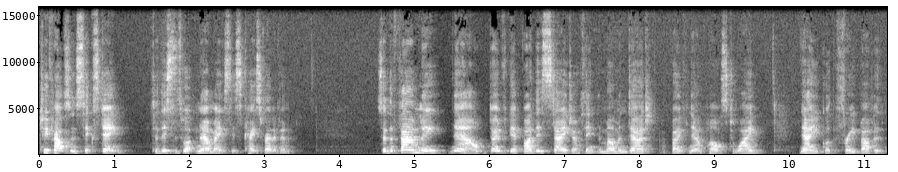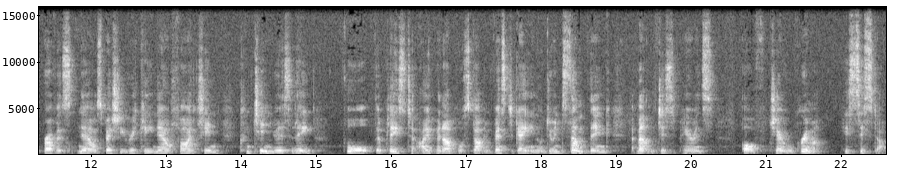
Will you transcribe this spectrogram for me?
2016. So this is what now makes this case relevant. So the family now, don't forget by this stage I think the mum and dad have both now passed away. Now you've got the three brothers now, especially Ricky, now fighting continuously for the police to open up or start investigating or doing something about the disappearance of Cheryl Grimmer, his sister.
